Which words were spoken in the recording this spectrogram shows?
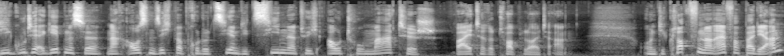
die gute Ergebnisse nach außen sichtbar produzieren, die ziehen natürlich automatisch weitere Top-Leute an. Und die klopfen dann einfach bei dir an,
